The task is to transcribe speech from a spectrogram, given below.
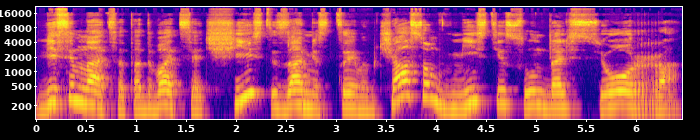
18.26 за місцевим часом в місті Сундальсьорра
